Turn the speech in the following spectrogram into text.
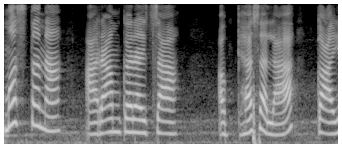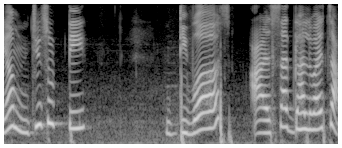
मस्त ना आराम करायचा अभ्यासाला कायमची सुट्टी. दिवस आळसात घालवायचा.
